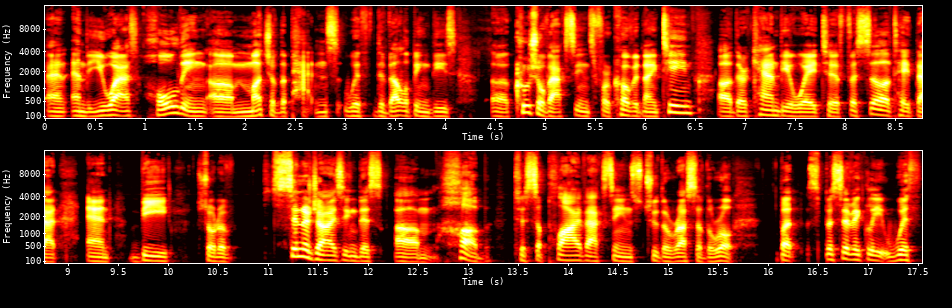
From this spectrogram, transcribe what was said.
and, and the US holding uh, much of the patents with developing these uh, crucial vaccines for COVID 19, uh, there can be a way to facilitate that and be sort of synergizing this um, hub to supply vaccines to the rest of the world. But specifically with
